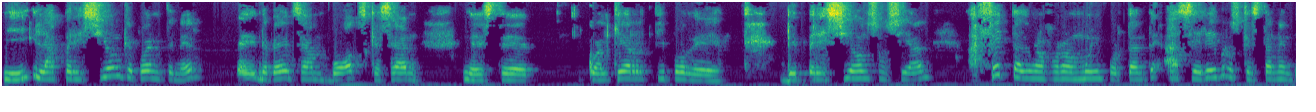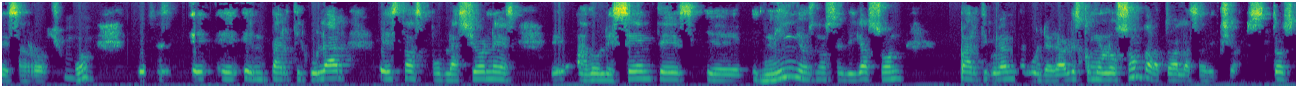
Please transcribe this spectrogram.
y la presión que pueden tener, eh, independientemente sean bots, que sean este, cualquier tipo de, de presión social, afecta de una forma muy importante a cerebros que están en desarrollo. ¿no? Entonces, eh, eh, en particular, estas poblaciones eh, adolescentes, niños, no se diga, son particularmente vulnerables como lo son para todas las adicciones. Entonces,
